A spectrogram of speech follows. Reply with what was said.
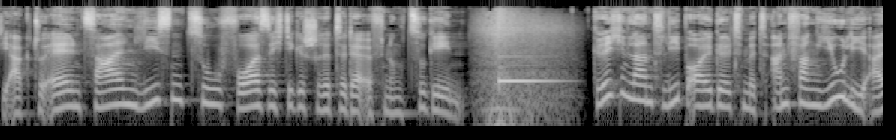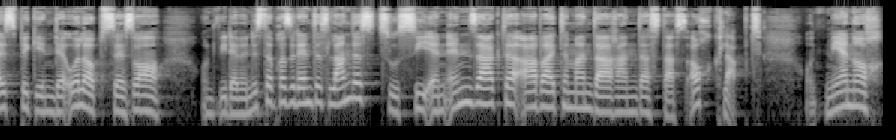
Die aktuellen Zahlen ließen zu, vorsichtige Schritte der Öffnung zu gehen. Griechenland liebäugelt mit Anfang Juli als Beginn der Urlaubssaison. Und wie der Ministerpräsident des Landes zu CNN sagte, arbeite man daran, dass das auch klappt. Und mehr noch,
